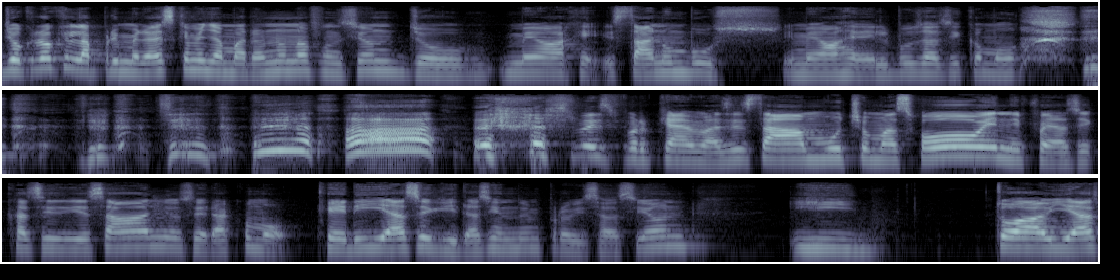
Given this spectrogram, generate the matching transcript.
yo creo que la primera vez que me llamaron a una función, yo me bajé, estaba en un bus y me bajé del bus así como... ¡Ah! Pues porque además estaba mucho más joven y fue hace casi 10 años, era como quería seguir haciendo improvisación y todavía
